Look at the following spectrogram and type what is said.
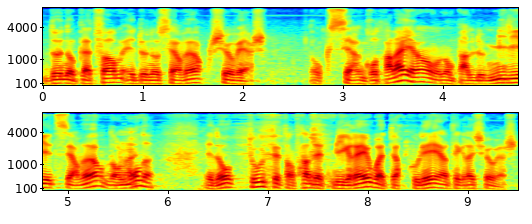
de nos plateformes et de nos serveurs chez OVH. Donc, c'est un gros travail. Hein. On en parle de milliers de serveurs dans le monde. Et donc, tout est en train d'être migré, watercoolé et intégré chez OVH.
